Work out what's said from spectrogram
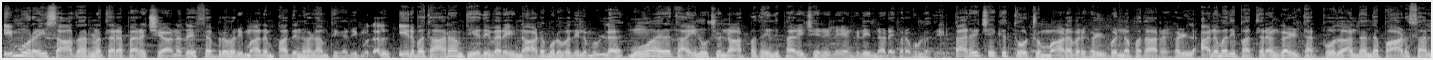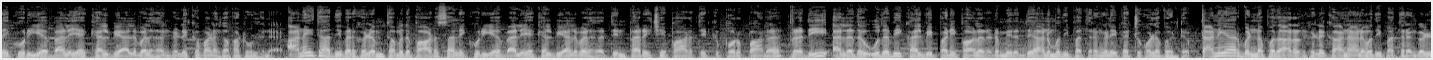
இம்முறை சாதாரண தர பரீட்சையானது பிப்ரவரி மாதம் பதினேழாம் தேதி முதல் இருபத்தி ஆறாம் தேதி வரை நாடு முழுவதிலும் உள்ள மூவாயிரத்து ஐநூற்று நாற்பத்தைந்து பரீட்சை நிலையங்களில் நடைபெறவுள்ளது. பரீட்சைக்கு தோற்றும் மாணவர்கள் விண்ணப்பதாரர்கள் அனுமதி பத்திரங்கள் தற்போது அந்தந்த பாடசாலைக்குரிய வலய கல்வி அலுவலகங்களுக்கு வழங்கப்பட்டுள்ளன. அனைத்து அதிபர்களும் தமது பாடசாலைக்குரிய வலய கல்வி அலுவலகத்தின் பரீட்சை பாடத்திற்கு பொறுப்பான பிரதி அல்லது உதவி கல்வி பணிப்பாளரிடமிருந்து அனுமதி பத்திரங்களை பெற்றுக்கொள்ள வேண்டும். தனியார் விண்ணப்பதாரர்களுக்கான அனுமதி பத்திரங்கள்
